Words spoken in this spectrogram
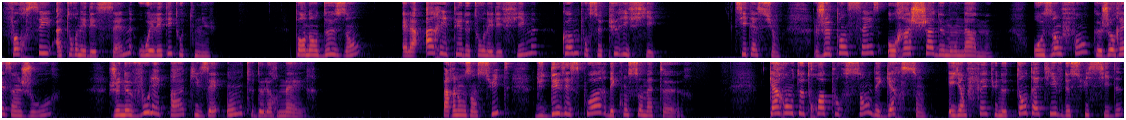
forcée à tourner des scènes où elle était toute nue. Pendant deux ans, elle a arrêté de tourner des films comme pour se purifier. Citation. Je pensais au rachat de mon âme, aux enfants que j'aurais un jour. Je ne voulais pas qu'ils aient honte de leur mère. Parlons ensuite du désespoir des consommateurs. 43% des garçons ayant fait une tentative de suicide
